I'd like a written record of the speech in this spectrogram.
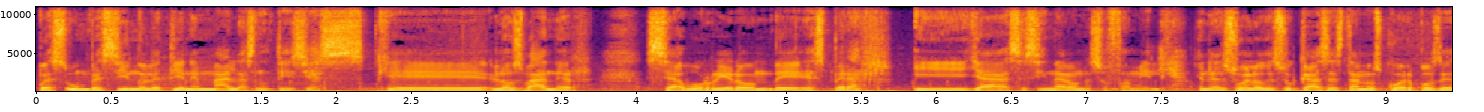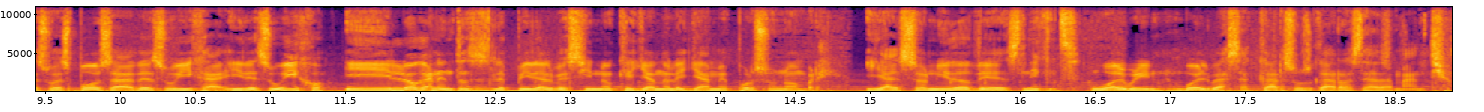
pues un vecino le tiene malas noticias, que los Banner se aburrieron de esperar y ya asesinaron a su familia. En el suelo de su casa están los cuerpos de su esposa, de su hija y de su hijo. Y Logan entonces le pide al vecino que ya no le llame por su nombre. Y al sonido de Snicked, Wolverine vuelve a sacar sus garras de adamantio.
